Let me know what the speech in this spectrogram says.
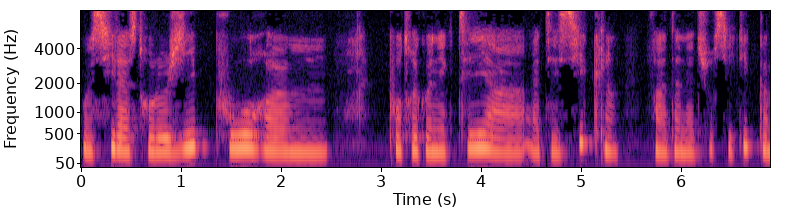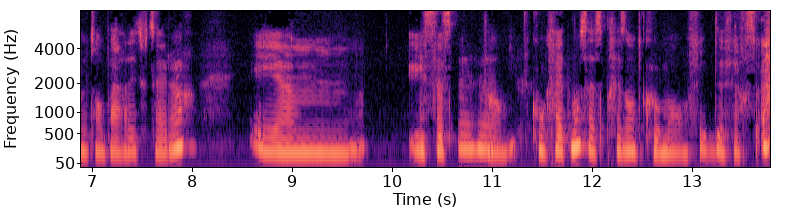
aussi l'astrologie pour pour te reconnecter à, à, tes cycles, enfin à ta nature cyclique, comme tu en parlais tout à l'heure. Et et ça, se, mm-hmm. concrètement, ça se présente comment en fait de faire ça?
